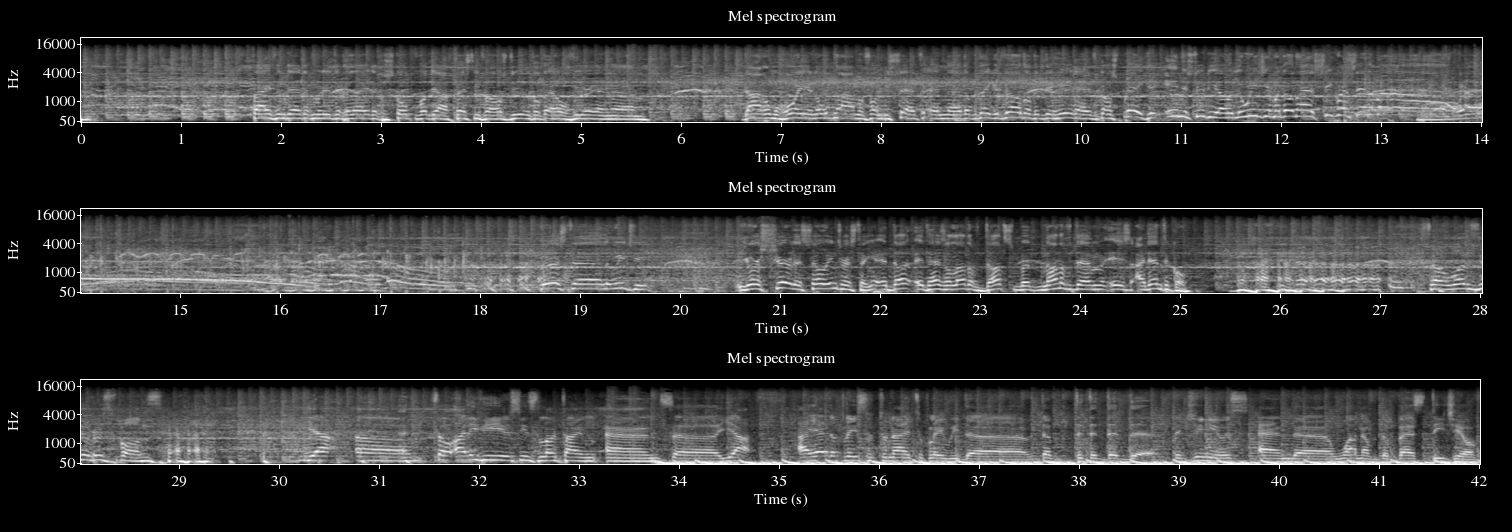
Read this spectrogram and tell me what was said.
35 minuten geleden gestopt, want ja, festivals duren tot 11 uur. En ehm, daarom hoor je een opname van die set. En eh, dat betekent wel dat ik de heren even kan spreken in de studio. Luigi Madonna en Secret Cinema! First, uh, Luigi. Your shirt is so interesting. It, it has a lot of dots, but none of them is identical. So what is your response? Yeah, um, so I live here since a long time, and uh, yeah, I had the pleasure tonight to play with uh, the, the, the, the, the, genius and uh, one of the best DJ of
